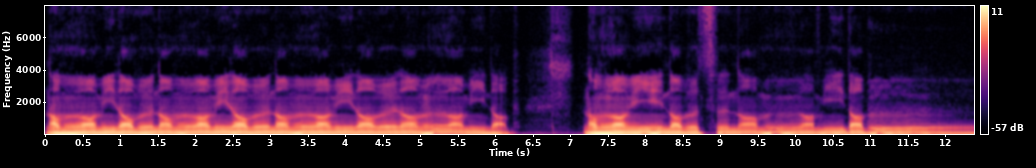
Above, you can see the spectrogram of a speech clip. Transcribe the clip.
ナムアミダブナムアミダブナムアミダブナムアミダブ。ナムアミダブツナムアミダブ。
